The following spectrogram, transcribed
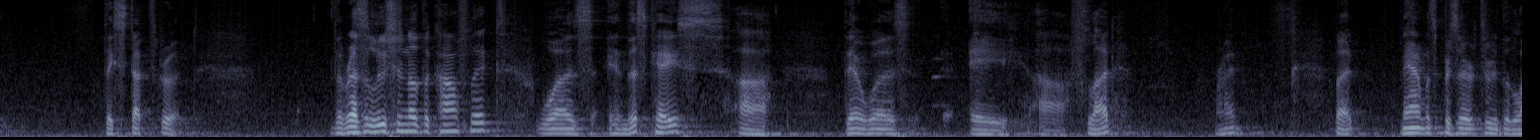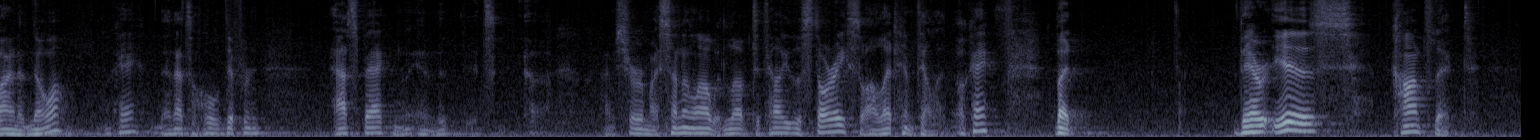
They stuck through it. The resolution of the conflict was, in this case, uh, there was a uh, flood, right? But man was preserved through the line of Noah. Okay, and that's a whole different aspect, and, and it's. Uh, I'm sure my son-in-law would love to tell you the story, so I'll let him tell it. Okay, but there is conflict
